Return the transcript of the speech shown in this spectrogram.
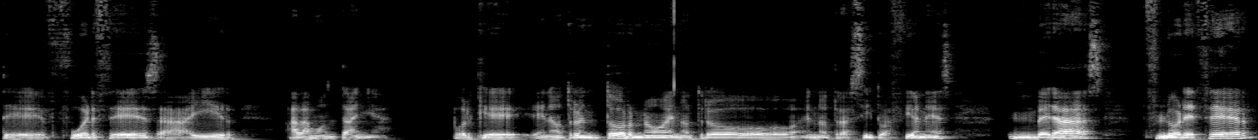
te fuerces a ir a la montaña. Porque en otro entorno, en, otro, en otras situaciones, verás florecer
